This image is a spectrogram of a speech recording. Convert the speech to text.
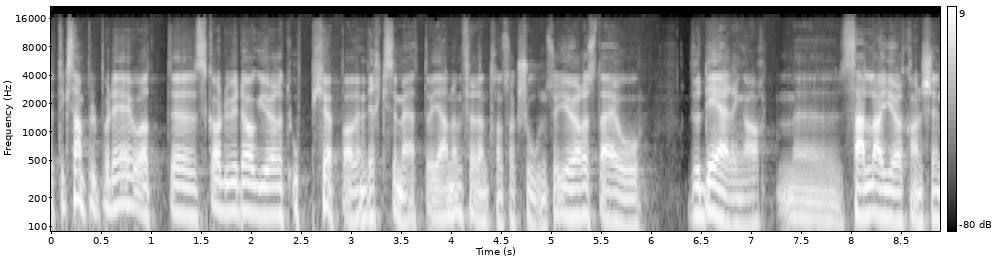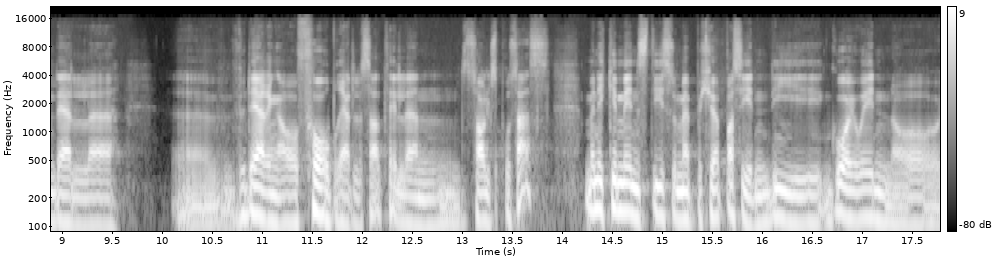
et eksempel på det er jo at eh, skal du i dag gjøre et oppkjøp av en virksomhet og gjennomføre en transaksjon, så gjøres det jo vurderinger. Eh, selger gjør kanskje en del vurderinger og forberedelser til en salgsprosess. Men ikke minst de som er på kjøpersiden, de går jo inn og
